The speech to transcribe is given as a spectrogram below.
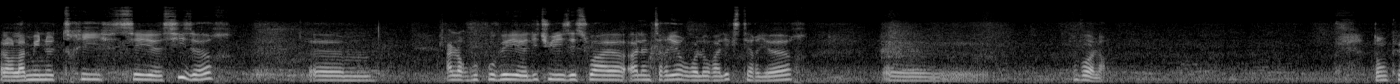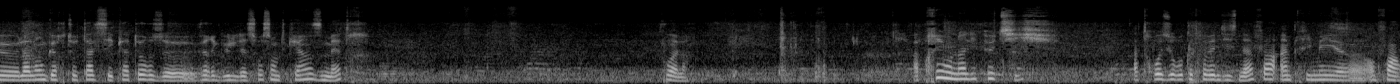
Alors, la minuterie, c'est 6 heures. alors, vous pouvez l'utiliser soit à l'intérieur ou alors à l'extérieur. voilà. Donc euh, la longueur totale c'est 14,75 mètres. Voilà. Après on a les petits à 3,99€ hein, imprimés, euh, enfin,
